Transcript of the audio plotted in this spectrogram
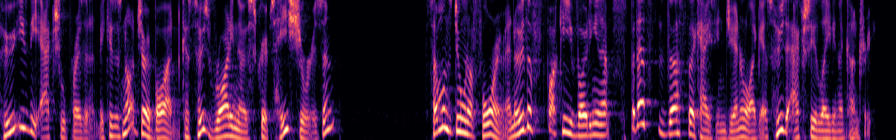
who is the actual president? Because it's not Joe Biden, because who's writing those scripts? He sure isn't. Someone's doing it for him. And who the fuck are you voting in that? But that's the, that's the case in general, I guess. Who's actually leading the country?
